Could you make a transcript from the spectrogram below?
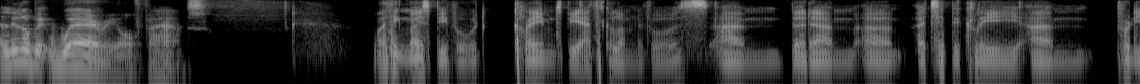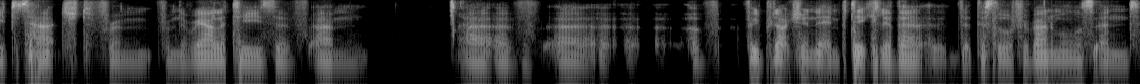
a little bit wary of, perhaps? Well, I think most people would claim to be ethical omnivores, um, but um, uh, are typically um, pretty detached from from the realities of um, uh, of uh, of food production, in particular the, the, the slaughter of animals, and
